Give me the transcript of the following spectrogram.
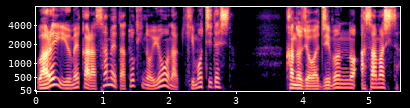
悪い夢から覚めた時のような気持ちでした。彼女は自分の浅ましさ、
